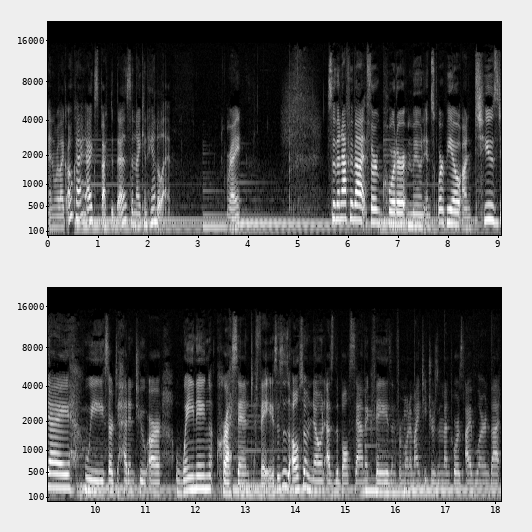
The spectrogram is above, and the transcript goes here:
And we're like okay i expected this and i can handle it. Right so then after that third quarter moon in Scorpio on Tuesday, we start to head into our waning crescent phase. This is also known as the balsamic phase and from one of my teachers and mentors I've learned that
